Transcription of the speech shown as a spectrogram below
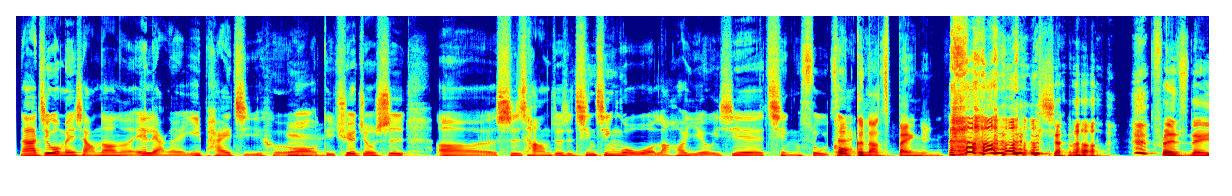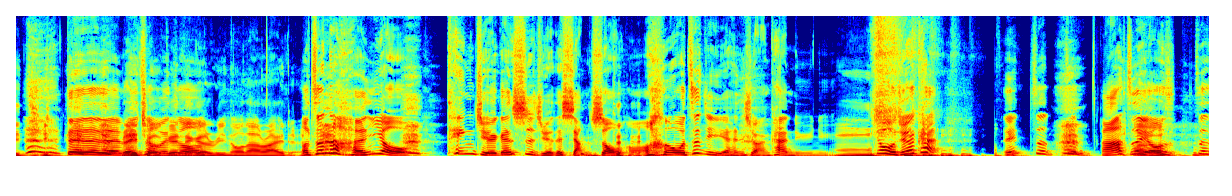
那结果没想到呢，哎，两个人一拍即合哦，嗯、的确就是呃，时常就是卿卿我我，然后也有一些情愫在。Coconuts banging，想到。Friends 那一集，对对对，没错 Rachel 跟那个 Winona Ryder，我真的很有听觉跟视觉的享受 哈。我自己也很喜欢看女女，就我觉得看，哎，这这啊，这有这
